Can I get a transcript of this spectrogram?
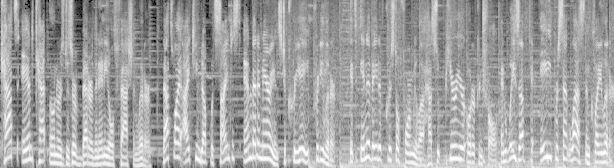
Cats and cat owners deserve better than any old-fashioned litter. That's why I teamed up with scientists and veterinarians to create Pretty Litter. Its innovative crystal formula has superior odor control and weighs up to 80% less than clay litter.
